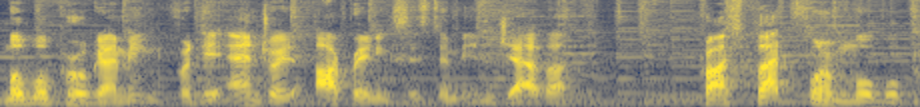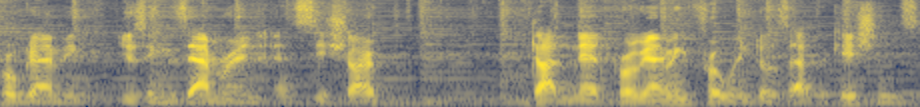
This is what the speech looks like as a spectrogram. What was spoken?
mobile programming for the Android operating system in Java, cross-platform mobile programming using Xamarin and C Sharp, .NET programming for Windows applications,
